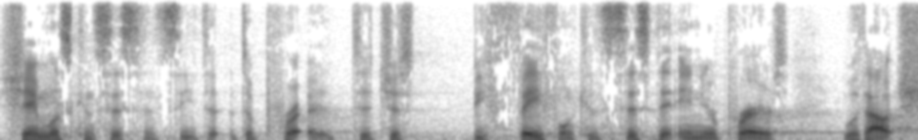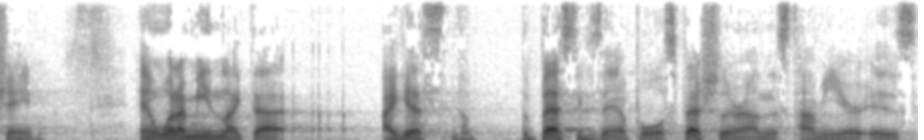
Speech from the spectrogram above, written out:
Shameless consistency, to, to, pray, to just be faithful and consistent in your prayers without shame. And what I mean like that, I guess the, the best example, especially around this time of year, is,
